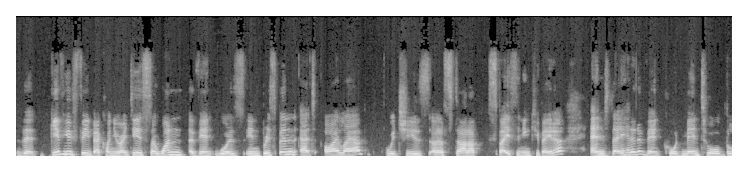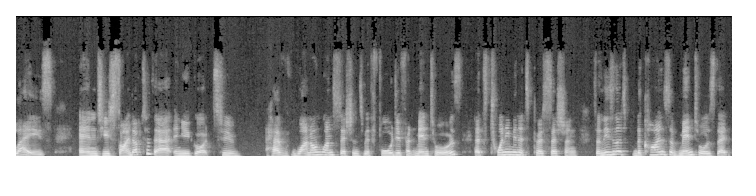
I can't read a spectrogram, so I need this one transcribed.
that give you feedback on your ideas. So one event was in Brisbane at iLab, which is a startup space and incubator, and they had an event called Mentor Blaze. And you signed up to that and you got to have one on one sessions with four different mentors. That's 20 minutes per session. So these are the, the, kinds of mentors that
